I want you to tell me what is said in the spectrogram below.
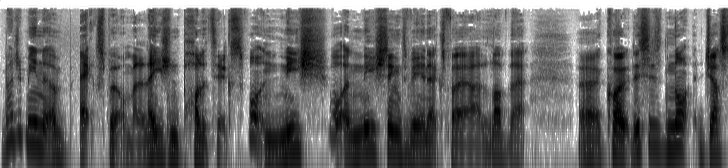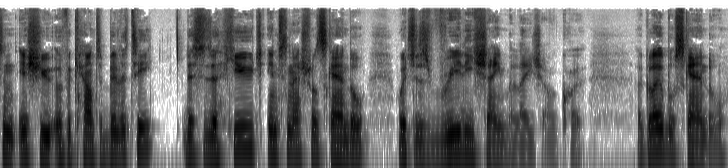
Imagine being an expert on Malaysian politics. What a niche, what a niche thing to be an expert at. I love that. Uh, quote, this is not just an issue of accountability. This is a huge international scandal which has really shamed Malaysia, unquote. A global scandal.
